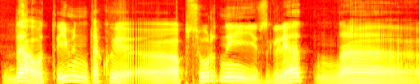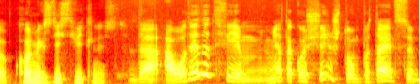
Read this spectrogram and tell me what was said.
Да, вот именно такой э, абсурдный взгляд на комикс-действительность. Да, а вот этот фильм, у меня такое ощущение, что он пытается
